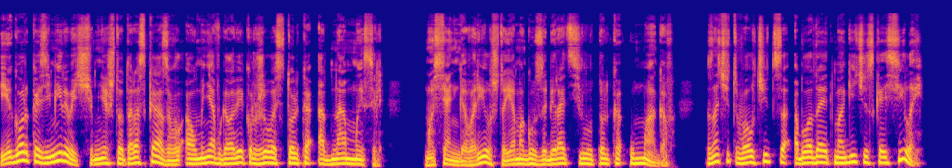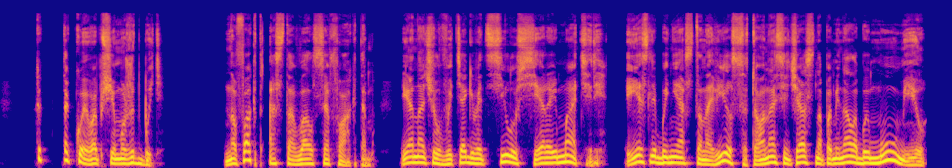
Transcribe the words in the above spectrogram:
Егор Казимирович мне что-то рассказывал, а у меня в голове кружилась только одна мысль. Мосянь говорил, что я могу забирать силу только у магов. Значит, волчица обладает магической силой? Как такое вообще может быть? Но факт оставался фактом. Я начал вытягивать силу серой матери. И если бы не остановился, то она сейчас напоминала бы мумию,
